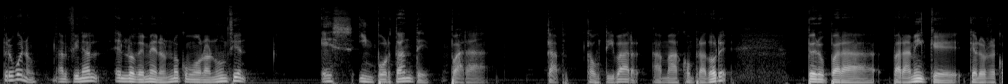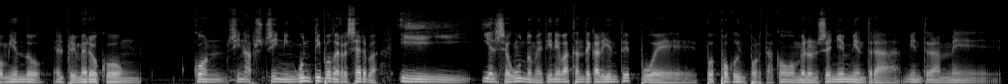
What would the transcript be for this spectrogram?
Pero bueno, al final es lo de menos, ¿no? Como lo anuncien, es importante para cautivar a más compradores, pero para, para mí, que, que lo recomiendo el primero con, con, sin, sin ningún tipo de reserva. Y, y, el segundo me tiene bastante caliente, pues, pues poco importa cómo me lo enseñen mientras, mientras me,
